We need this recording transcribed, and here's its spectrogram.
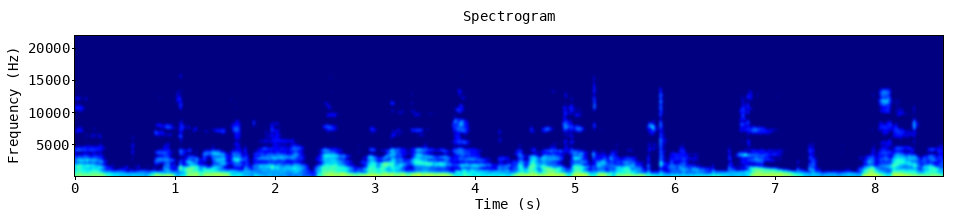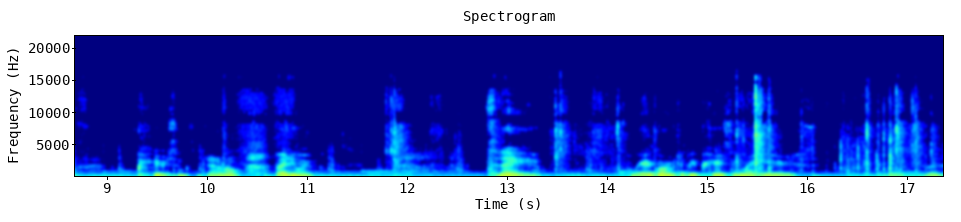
i have the cartilage i have my regular ears i got my nose done three times. So i'm a fan of piercings in general. But anyway Today, we are going to be piercing my ears with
